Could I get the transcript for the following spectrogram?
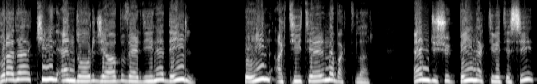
Burada kimin en doğru cevabı verdiğine değil, beyin aktivitelerine baktılar. En düşük beyin aktivitesi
